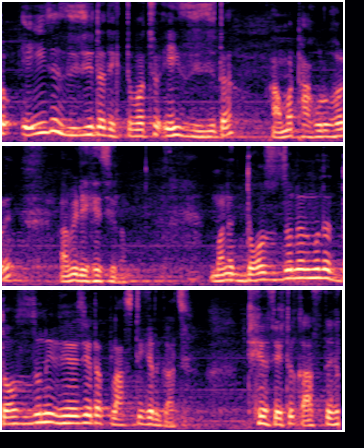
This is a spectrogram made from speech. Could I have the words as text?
তো এই যে জিজিটা দেখতে পাচ্ছ, এই জিজিটা আমার ঠাকুর ঘরে আমি রেখেছিলাম। মানে দশজনের মধ্যে দশজনই ভেবেছে এটা প্লাস্টিকের গাছ। ঠিক আছে, একটু কাছ থেকে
